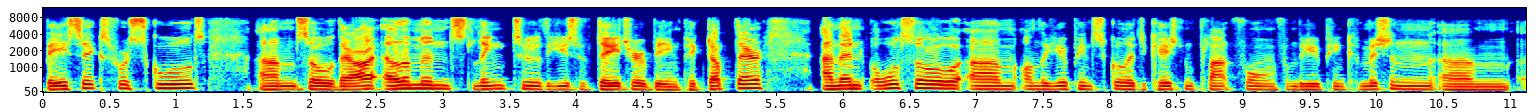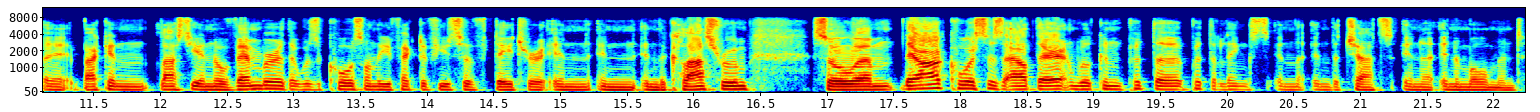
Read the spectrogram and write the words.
basics for schools. Um, so there are elements linked to the use of data being picked up there. And then also um, on the European School Education Platform from the European Commission um, uh, back in last year, November, there was a course on the effective use of data in, in, in the classroom. So um, there are courses out there, and we can put the put the links in the in the chat in a in a moment.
